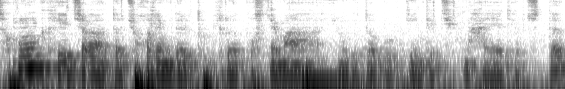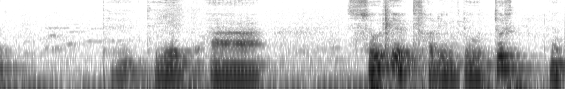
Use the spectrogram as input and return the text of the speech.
зөвхөн хийж байгаа одоо чухал юм дээр төвлөрөөд бус юм аа ерөнхийдөө бүгдийн тэр чигт нь хаяад явждаг. Тийм. Тэгээд аа сүүлийн үед болохоор ерөнхийдөө өдөрт нэг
